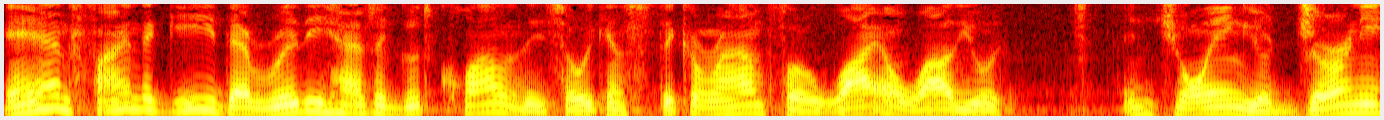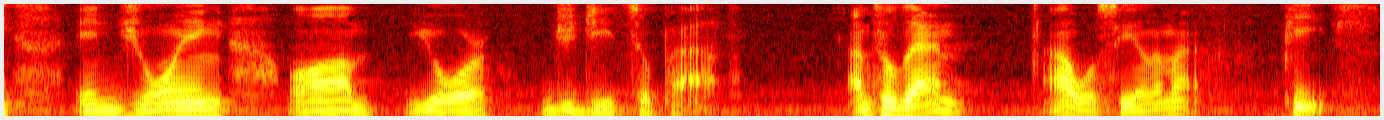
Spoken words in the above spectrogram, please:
and find a gi that really has a good quality so it can stick around for a while while you're enjoying your journey, enjoying um, your jiu-jitsu path. Until then, I will see you on the mat. Peace.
